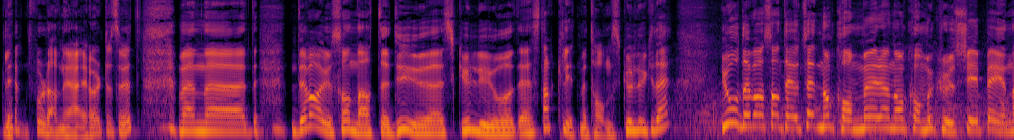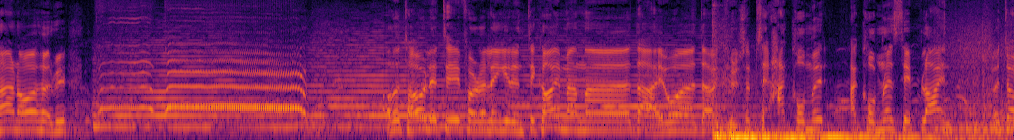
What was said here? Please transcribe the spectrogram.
glemt hvordan jeg hørtes ut. Men det, var jo sånn at du skulle jo snakke litt med Tom, skulle du ikke det? Jo, det var sant. Nå kommer, nå kommer cruiseskipet inn her. Nå hører vi ja, Det tar jo litt tid før det ligger rundt til kai, men eh, det er jo det er jo. Se, her kommer, her kommer det en zipline. Vet du,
